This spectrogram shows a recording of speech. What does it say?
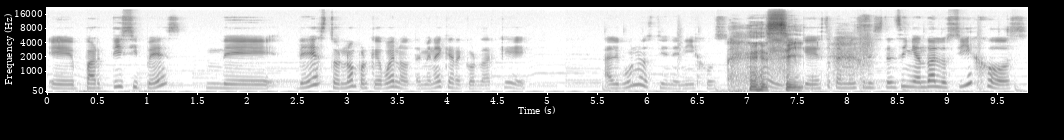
eh, partícipes de, de esto, ¿no? Porque bueno, también hay que recordar que algunos tienen hijos. Y que esto también se les está enseñando a los hijos.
